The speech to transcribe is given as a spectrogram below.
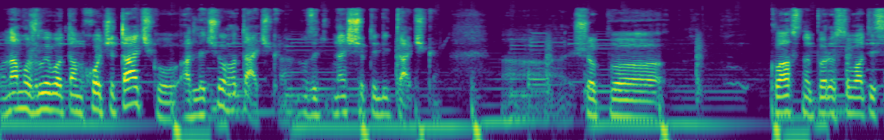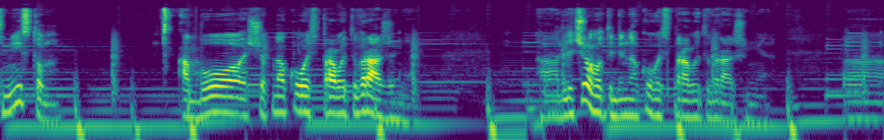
Вона, можливо, там хоче тачку, а для чого тачка? Ну, за- нащо тобі тачка? Щоб е, класно пересуватися містом, або щоб на когось правити враження. А для чого тобі на когось справити враження? А,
